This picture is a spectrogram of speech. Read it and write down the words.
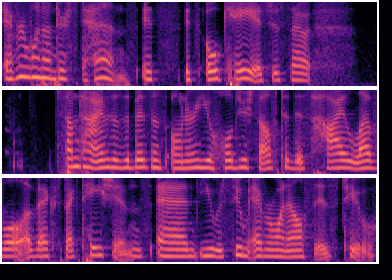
everyone understands. It's it's okay. It's just that sometimes as a business owner you hold yourself to this high level of expectations and you assume everyone else is too.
